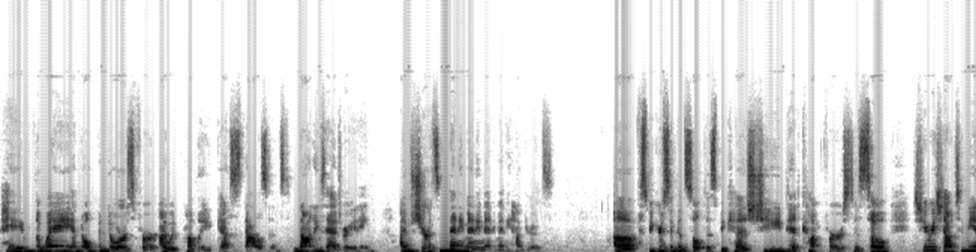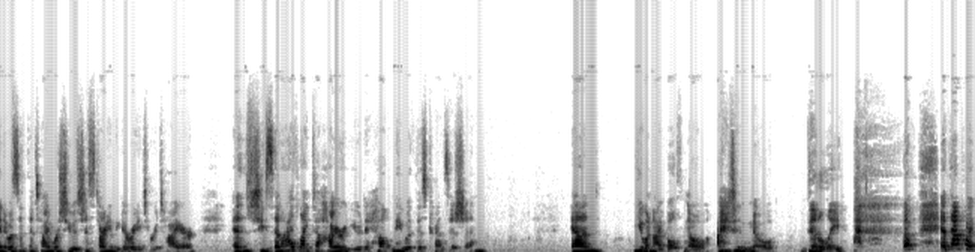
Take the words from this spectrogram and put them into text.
paved the way and opened doors for, I would probably guess, thousands, not exaggerating. I'm sure it's many, many, many, many hundreds of speakers and consultants because she did come first. And so she reached out to me, and it was at the time where she was just starting to get ready to retire. And she said, I'd like to hire you to help me with this transition. And you and I both know I didn't know diddly. At that point,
